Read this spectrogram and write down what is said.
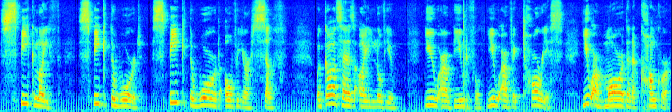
Speak life. Speak the word. Speak the word over yourself. When God says, I love you, you are beautiful. You are victorious. You are more than a conqueror.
